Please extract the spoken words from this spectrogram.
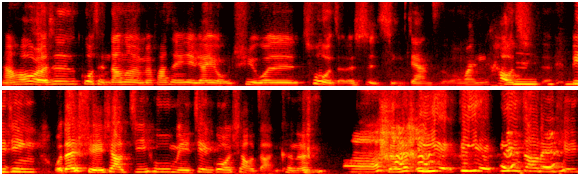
然后，或者是过程当中有没有发生一些比较有趣或者是挫折的事情？这样子，我蛮好奇的。毕竟我在学校几乎没见过校长，可能等毕业毕业毕业照那一天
